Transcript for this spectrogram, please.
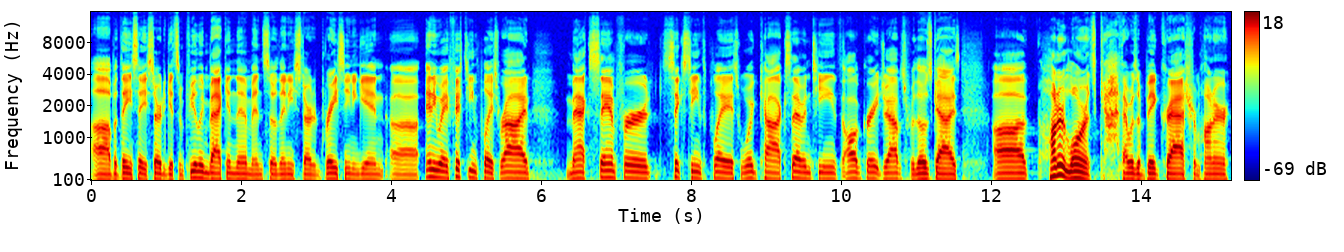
Uh, but then he said he started to get some feeling back in them, and so then he started racing again. Uh, anyway, 15th place ride. Max Sanford, 16th place. Woodcock, 17th. All great jobs for those guys. Uh, Hunter Lawrence, God, that was a big crash from Hunter.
